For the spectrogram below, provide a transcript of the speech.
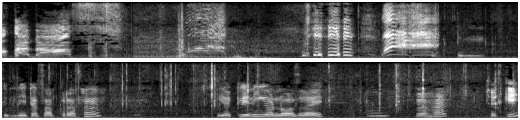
मोकादास तुम तुम लेटा साफ़ करा था ना? यार क्लीनिंग और नॉज राइट हाँ छटकी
